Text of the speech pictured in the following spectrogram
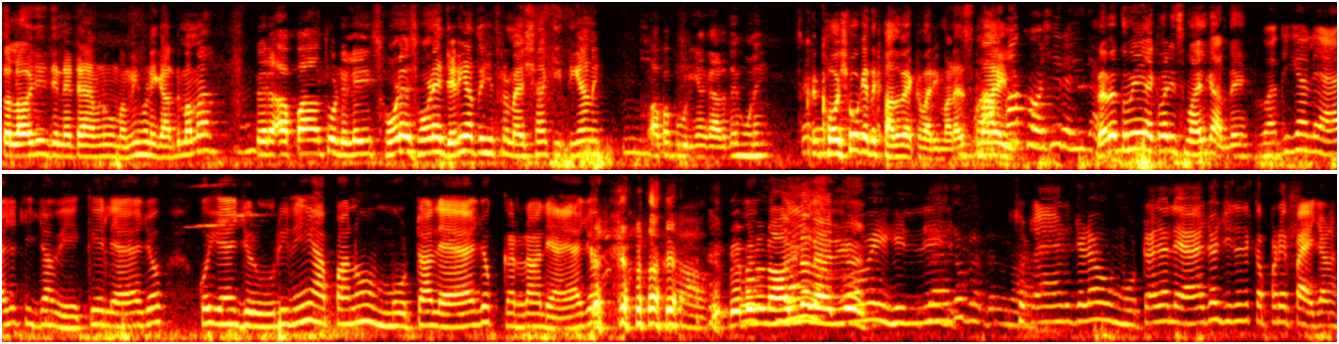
ਸੋ ਲਓ ਜੀ ਜਿੰਨੇ ਟਾਈਮ ਨੂੰ ਮੰਮੀ ਹੁਣੀ ਕਰਦੇ ਮਮਾ ਫਿਰ ਆਪਾਂ ਤੁਹਾਡੇ ਲਈ ਸੋਹਣੇ ਸੋਹਣੇ ਜਿਹੜੀਆਂ ਤੁਸੀਂ ਫਰਮੈਸ਼ਾਂ ਕੀਤੀਆਂ ਨੇ ਆਪਾਂ ਪੂਰੀਆਂ ਕਰਦੇ ਹੁਣੇ। ਖੁਸ਼ ਹੋ ਕੇ ਦਿਖਾ ਦਿਓ ਇੱਕ ਵਾਰੀ ਮਾੜਾ ਸਮਾਈਲ ਆਪਾਂ ਖੁਸ਼ ਹੀ ਰਹੀਦਾ। ਬੇਬੇ ਤੂੰ ਵੀ ਇੱਕ ਵਾਰੀ ਸਮਾਈਲ ਕਰ ਦੇ। ਵਧੀਆ ਲਿਆਇਆ ਜੋ ਚੀਜ਼ਾਂ ਵੇਖ ਕੇ ਲਿਆਇਆ ਜੋ। ਕੋਈ ਐ ਜ਼ਰੂਰੀ ਨਹੀਂ ਆਪਾਂ ਨੂੰ ਮੋਟਾ ਲਿਆਇਆ ਜੋ ਕਰਰਾ ਲਿਆਇਆ ਜੋ। ਬੇਬੇ ਨੂੰ ਨਾਲ ਹੀ ਨਾ ਲੈ ਜੀਏ ਉਹ ਵੀ ਹਿੱਲੀ ਸਟੈਂਡ ਜਿਹੜਾ ਉਹ ਮੋਟਾ ਜਿਹਾ ਲਿਆਇਆ ਜੋ ਜਿਹਦੇ ਤੇ ਕੱਪੜੇ ਪੈ ਜਾਣ।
